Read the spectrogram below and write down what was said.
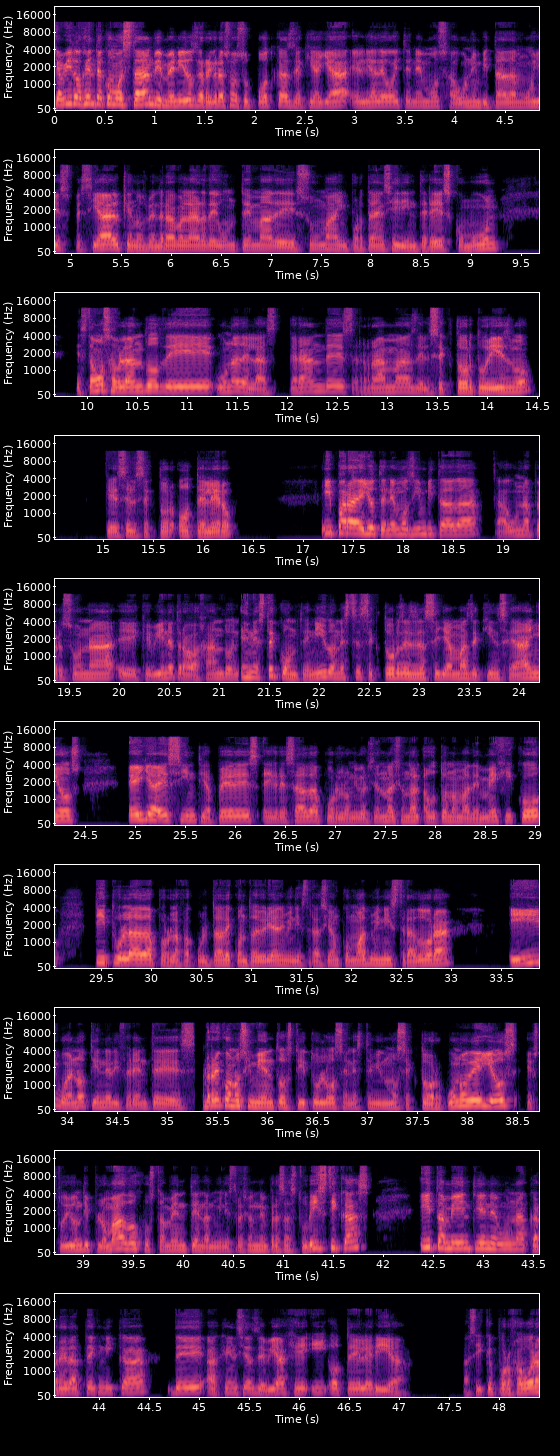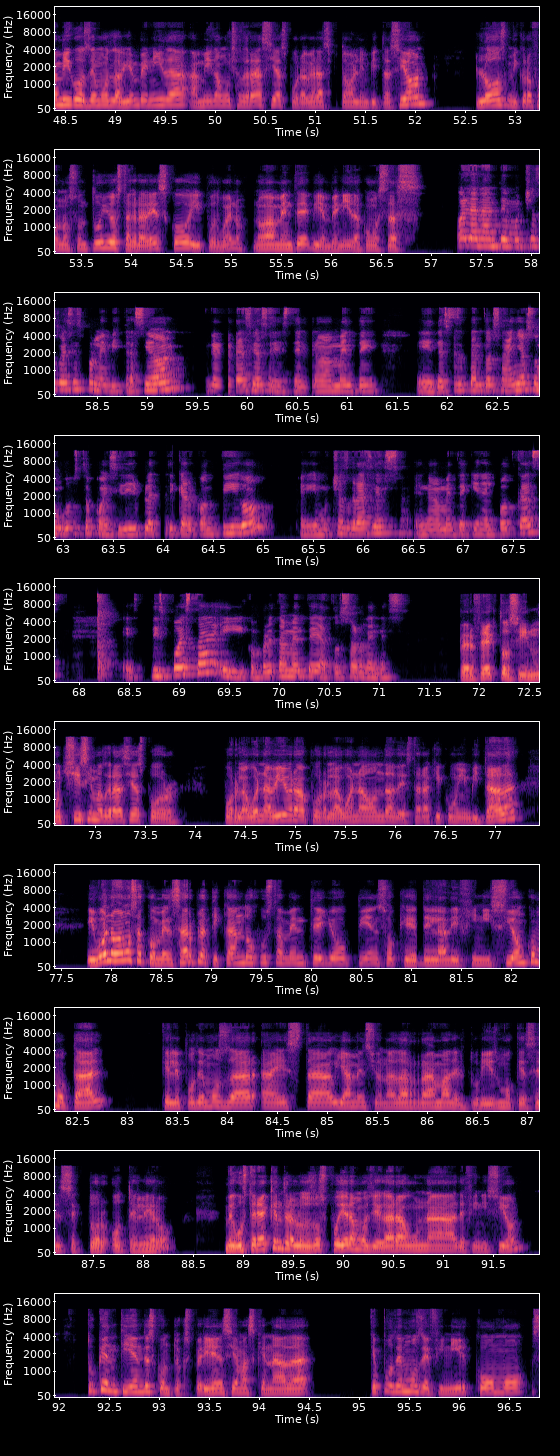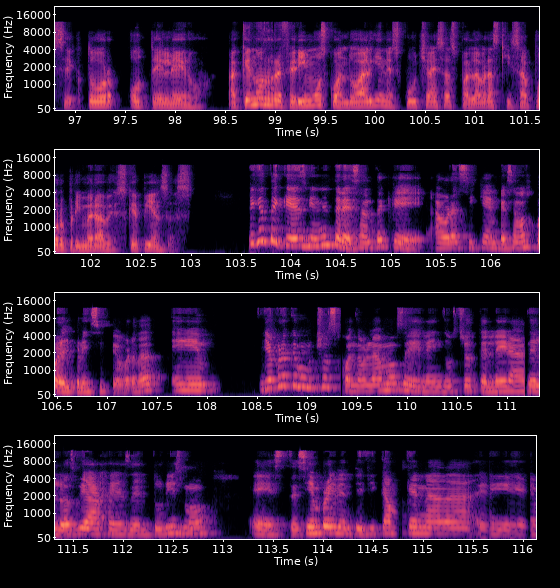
¿Qué ha habido, gente? ¿Cómo están? Bienvenidos de regreso a su podcast de aquí a allá. El día de hoy tenemos a una invitada muy especial que nos vendrá a hablar de un tema de suma importancia y de interés común. Estamos hablando de una de las grandes ramas del sector turismo, que es el sector hotelero. Y para ello tenemos invitada a una persona eh, que viene trabajando en este contenido, en este sector desde hace ya más de 15 años. Ella es Cintia Pérez, egresada por la Universidad Nacional Autónoma de México, titulada por la Facultad de Contaduría y Administración como administradora y bueno, tiene diferentes reconocimientos, títulos en este mismo sector. Uno de ellos estudió un diplomado justamente en Administración de Empresas Turísticas y también tiene una carrera técnica de agencias de viaje y hotelería. Así que por favor amigos, demos la bienvenida. Amiga, muchas gracias por haber aceptado la invitación. Los micrófonos son tuyos, te agradezco y pues bueno, nuevamente bienvenida, ¿cómo estás? Hola Dante, muchas gracias por la invitación. Gracias este, nuevamente eh, desde hace tantos años, un gusto coincidir y platicar contigo. Eh, muchas gracias eh, nuevamente aquí en el podcast. dispuesta y completamente a tus órdenes. Perfecto, sí, muchísimas gracias por, por la buena vibra, por la buena onda de estar aquí como invitada. Y bueno, vamos a comenzar platicando justamente, yo pienso que de la definición como tal que le podemos dar a esta ya mencionada rama del turismo que es el sector hotelero. Me gustaría que entre los dos pudiéramos llegar a una definición. ¿Tú qué entiendes con tu experiencia más que nada? ¿Qué podemos definir como sector hotelero? ¿A qué nos referimos cuando alguien escucha esas palabras quizá por primera vez? ¿Qué piensas? Fíjate que es bien interesante que ahora sí que empecemos por el principio, ¿verdad? Eh, yo creo que muchos cuando hablamos de la industria hotelera, de los viajes, del turismo, este, siempre identificamos que nada eh,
